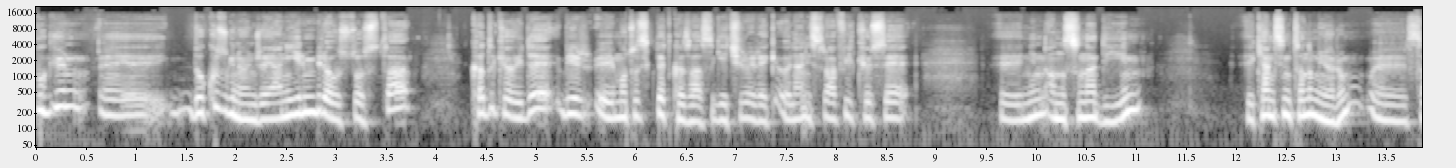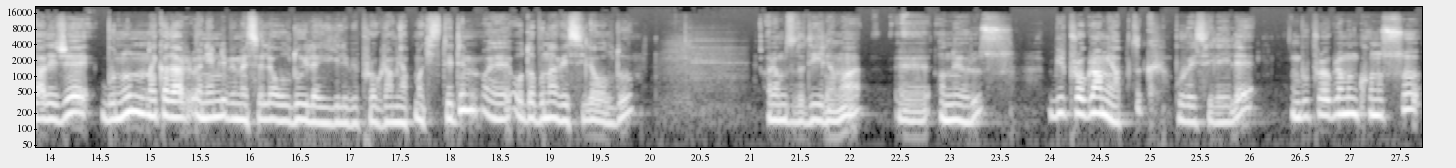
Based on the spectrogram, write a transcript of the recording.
Bugün e, 9 gün önce yani 21 Ağustos'ta Kadıköy'de bir e, motosiklet kazası geçirerek ölen İsrafil Köse'nin anısına diyeyim E, kendisini tanımıyorum. E, sadece bunun ne kadar önemli bir mesele olduğuyla ilgili bir program yapmak istedim. E, o da buna vesile oldu. Aramızda değil ama e, anıyoruz. Bir program yaptık bu vesileyle. Bu programın konusu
